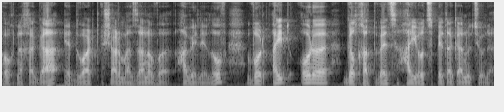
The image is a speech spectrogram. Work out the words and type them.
փոխնախագահ Էդվարդ Շարմազանովը, հավելելով, որ այդ օրը գլխատվեց հայոց պետականությունը։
